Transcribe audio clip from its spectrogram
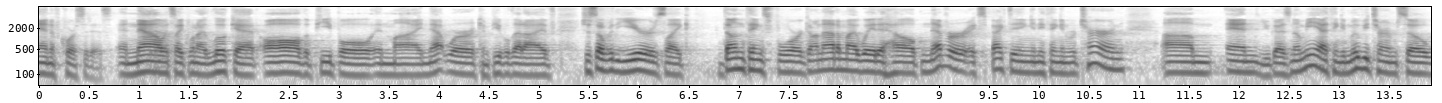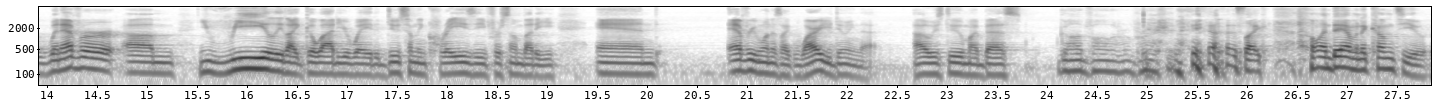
And of course it is. And now it's like when I look at all the people in my network and people that I've just over the years, like, done things for, gone out of my way to help, never expecting anything in return. Um, and you guys know me, I think in movie terms. So whenever um, you really like go out of your way to do something crazy for somebody, and everyone is like, "Why are you doing that?" I always do my best Godfather impression. it's like one day I'm going to come to you,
